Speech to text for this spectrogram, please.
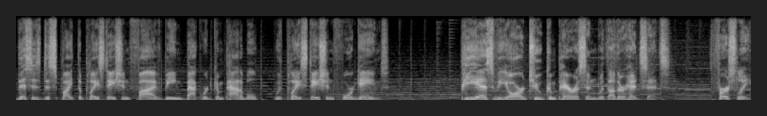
This is despite the PlayStation 5 being backward compatible with PlayStation 4 games. PSVR 2 comparison with other headsets. Firstly,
